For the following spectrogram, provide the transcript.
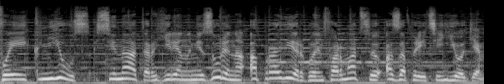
Fake news. Сенатор Елена Мизулина опровергла информацию о запрете йоги.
